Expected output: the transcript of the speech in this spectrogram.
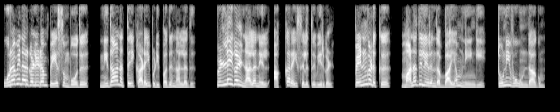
உறவினர்களிடம் பேசும்போது நிதானத்தை கடைபிடிப்பது நல்லது. பிள்ளைகள் நலனில் அக்கறை செலுத்துவீர்கள். பெண்களுக்கு மனதிலிருந்த பயம் நீங்கி துணிவு உண்டாகும்.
